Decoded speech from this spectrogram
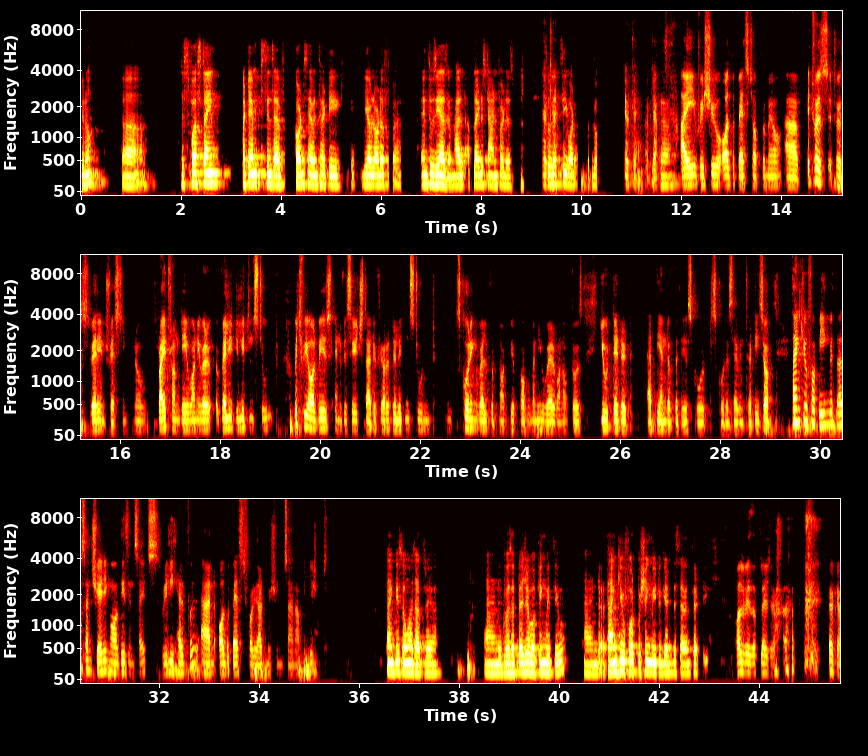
you know uh, this first time attempt since i've got 730 you have a lot of uh, enthusiasm. I'll apply to stanford as well. Okay. so let's see what goes. Okay okay. I wish you all the best Aprameyo. Uh, it was it was very interesting you know right from day one you were a very diligent student which we always envisage that if you're a diligent student scoring well would not be a problem and you were one of those you did it at the end of the day scored scored a 730 so thank you for being with us and sharing all these insights. Really helpful and all the best for your admissions and applications. Thank you so much atreya. And it was a pleasure working with you. And uh, thank you for pushing me to get the 730 always a pleasure. Okay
